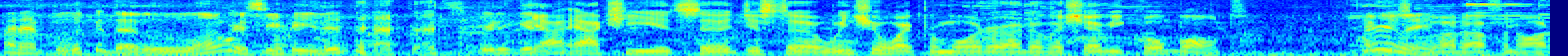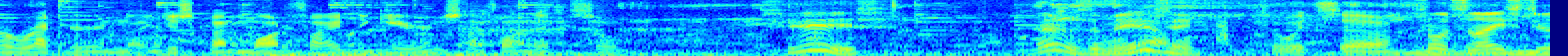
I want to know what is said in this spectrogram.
I'd have to look at that a little longer. To see how you did that. That's pretty good. Yeah. Actually, it's uh, just a windshield wiper motor out of a Chevy Cobalt. Really? I just got off an auto wrecker, and I just kind of modified the gear and stuff on it. So, Jeez, that is amazing. So it's uh, So it's nice too.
